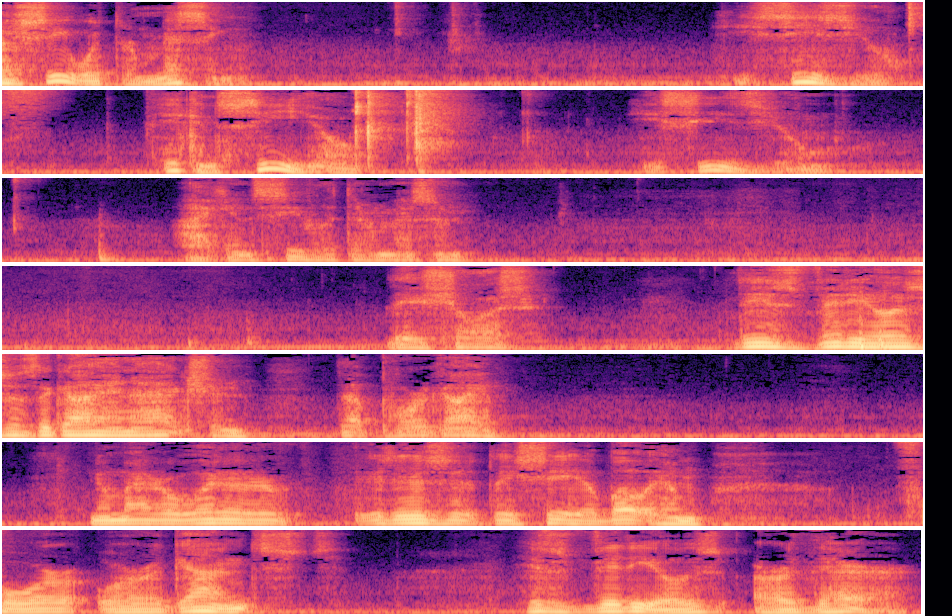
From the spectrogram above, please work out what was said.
I see what they're missing. He sees you. He can see you. He sees you. I can see what they're missing. They show us these videos of the guy in action. That poor guy. No matter what it is that they say about him, for or against, his videos are there.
